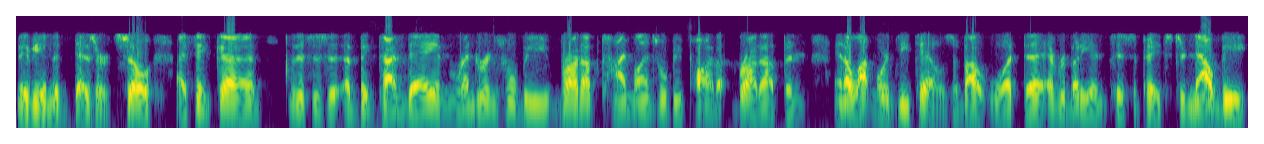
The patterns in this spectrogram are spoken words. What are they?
maybe in the desert. So I think. Uh, this is a, big time day, and renderings will be brought up, timelines will be brought up, and and a lot more details about what uh, everybody anticipates to now be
